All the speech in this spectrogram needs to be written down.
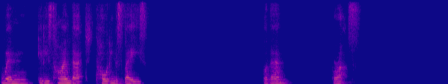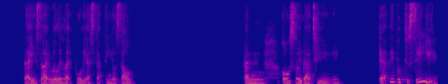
when it is time that holding the space for them, for us that is like really like fully accepting yourself and also that to get people to see you.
